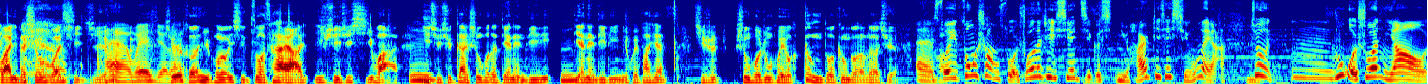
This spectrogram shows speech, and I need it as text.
管你的生活起居。哎，我也觉得。其实和女朋友一起做菜啊，一起去洗碗，嗯一起去干生活的点点滴滴，嗯点点滴滴，你会发现，其实生活中会有更多更多的乐趣。哎，所以综上所说的这些几个女孩儿这些行为啊，就嗯，如果说你要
